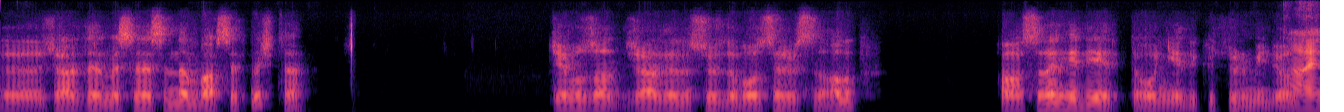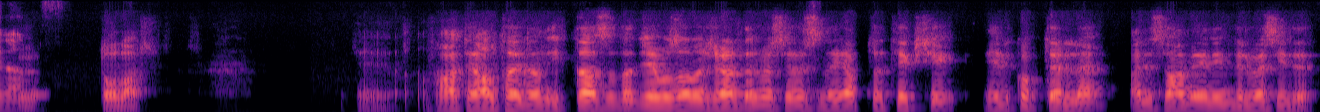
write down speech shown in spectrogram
e, Jardel meselesinden bahsetmiş de Cem Uzan Jardel'in sözde bonservisini alıp Galatasaray'a hediye etti. 17 küsür milyon Aynen. e, dolar. E, Fatih Altaylı'nın iddiası da Cem Uzan'ın Jardel meselesinde yaptığı tek şey helikopterle Ali Samiye'nin indirmesiydi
